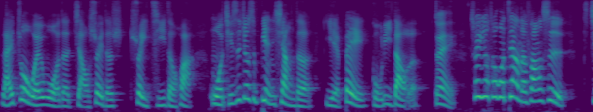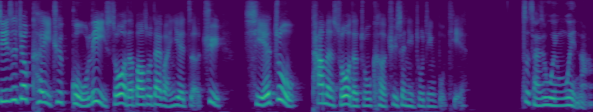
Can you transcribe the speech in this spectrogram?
来作为我的缴税的税基的话，嗯，我其实就是变相的也被鼓励到了。对，所以又透过这样的方式。其实就可以去鼓励所有的包租代管业者去协助他们所有的租客去申请租金补贴，这才是 win-win 啊，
